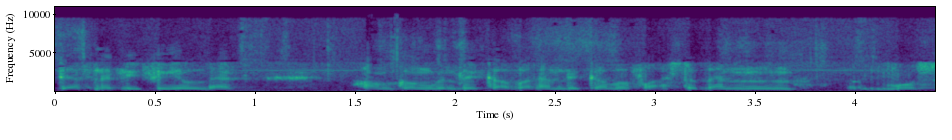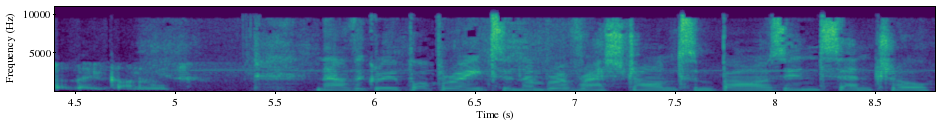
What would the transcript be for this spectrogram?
definitely feel that Hong Kong will recover and recover faster than most other economies. Now, the group operates a number of restaurants and bars in Central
